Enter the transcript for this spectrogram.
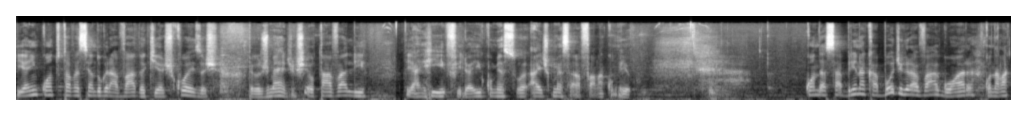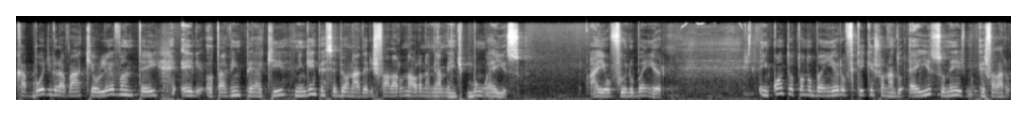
E aí, enquanto estava sendo gravado aqui as coisas pelos médios, eu estava ali. E aí, filho, aí começou, aí eles começaram a falar comigo. Quando a Sabrina acabou de gravar agora, quando ela acabou de gravar, que eu levantei, ele, eu estava em pé aqui, ninguém percebeu nada, eles falaram na hora na minha mente, bum, é isso. Aí eu fui no banheiro. Enquanto eu estou no banheiro, eu fiquei questionando, é isso mesmo? Eles falaram,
